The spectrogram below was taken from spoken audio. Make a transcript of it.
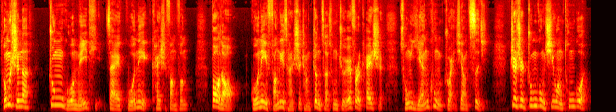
同时呢，中国媒体在国内开始放风，报道国内房地产市场政策从九月份开始从严控转向刺激，这是中共希望通过。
